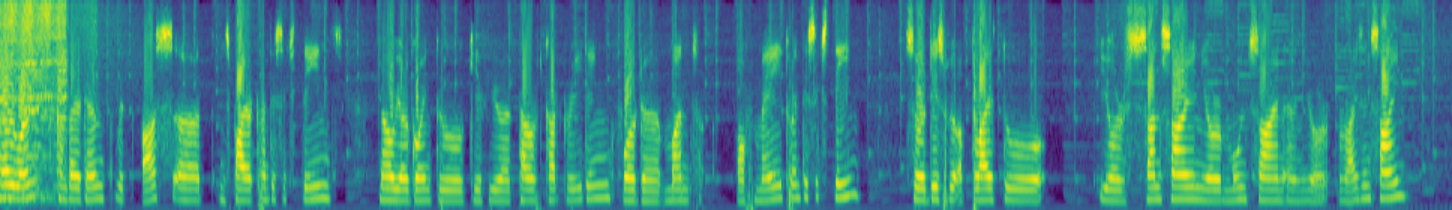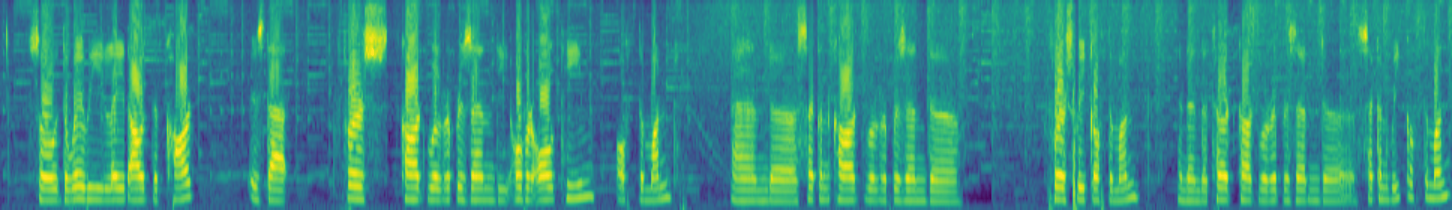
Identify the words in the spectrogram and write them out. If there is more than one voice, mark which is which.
Speaker 1: Everyone, come back again with us, uh, Inspire 2016. Now we are going to give you a tarot card reading for the month of May 2016. So this will apply to your sun sign, your moon sign, and your rising sign. So the way we laid out the card is that first card will represent the overall theme of the month and the second card will represent the first week of the month. And then the third card will represent the second week of the month.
